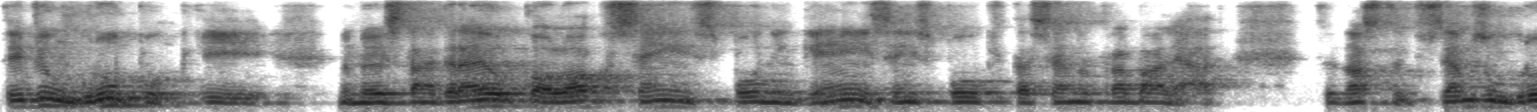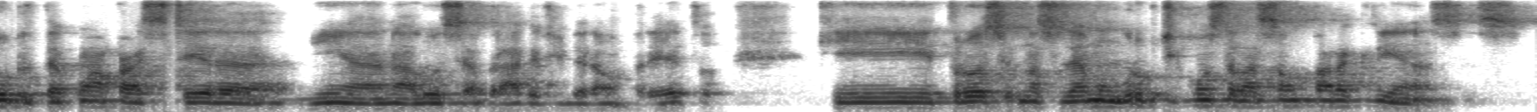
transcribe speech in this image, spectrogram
teve um grupo que no meu Instagram eu coloco sem expor ninguém, sem expor o que está sendo trabalhado. Nós fizemos um grupo até com uma parceira minha, Ana Lúcia Braga, de Ribeirão Preto, que trouxe, nós fizemos um grupo de constelação para crianças.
